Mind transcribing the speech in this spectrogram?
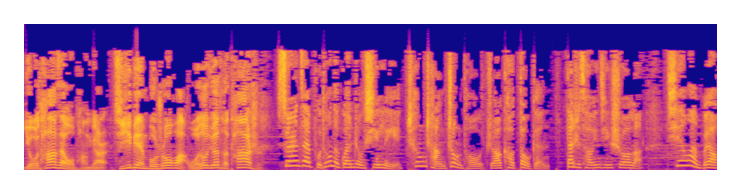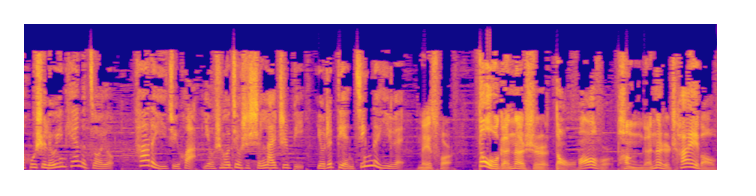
有他在我旁边，即便不说话，我都觉得特踏实。虽然在普通的观众心里，撑场重头主要靠逗哏，但是曹云金说了，千万不要忽视刘云天的作用。他的一句话，有时候就是神来之笔，有着点睛的意味。没错。逗哏呢是抖包袱，捧哏呢是拆包袱。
